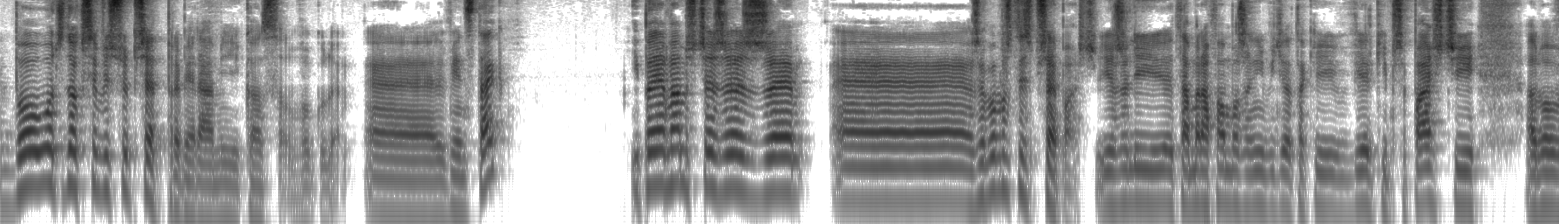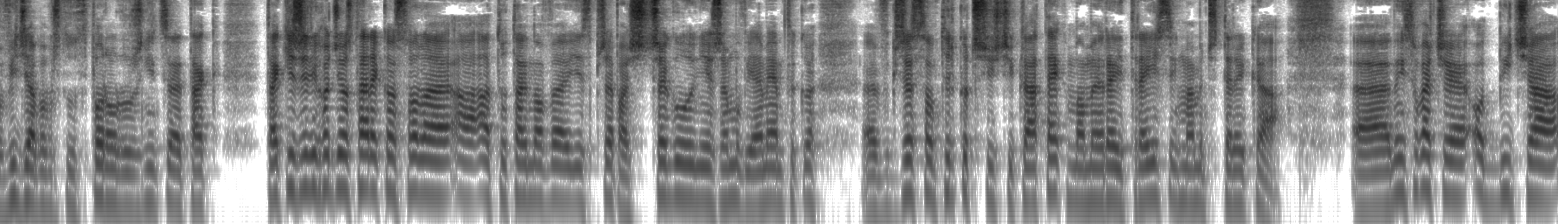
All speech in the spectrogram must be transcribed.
bo Watch Dogsy wyszły przed premierami konsol w ogóle, e, więc tak. I powiem wam szczerze, że e, że po prostu jest przepaść. Jeżeli tam Rafa może nie widział takiej wielkiej przepaści, albo widział po prostu sporą różnicę, tak, tak jeżeli chodzi o stare konsole, a, a tutaj nowe jest przepaść. Szczególnie, że mówię, ja miałem tylko, w grze są tylko 30 klatek, mamy ray tracing, mamy 4K. E, no i słuchajcie, odbicia,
